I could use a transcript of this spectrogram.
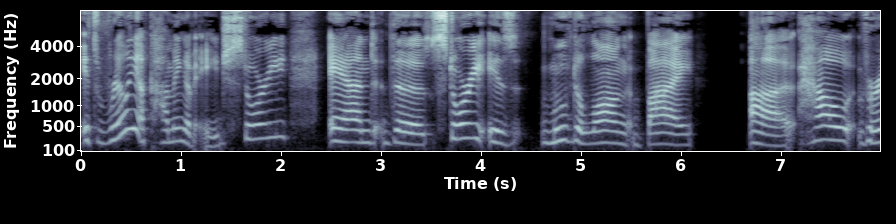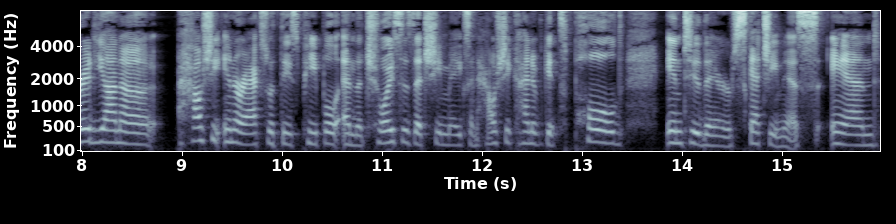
It's really a coming of age story. And the story is moved along by uh, how Viridiana, how she interacts with these people and the choices that she makes and how she kind of gets pulled into their sketchiness and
